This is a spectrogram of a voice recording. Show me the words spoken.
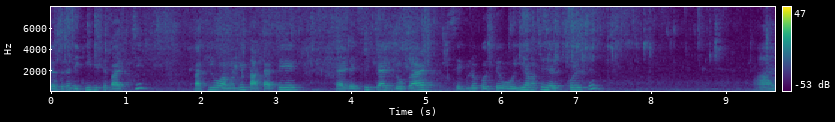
যতটা দেখিয়ে দিতে পারছি বাকি ও আমাকে কাটাতে ফ্রাইড রাইসের যা জোগাড় সেগুলো করতে ওই আমাকে হেল্প করেছে। আর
